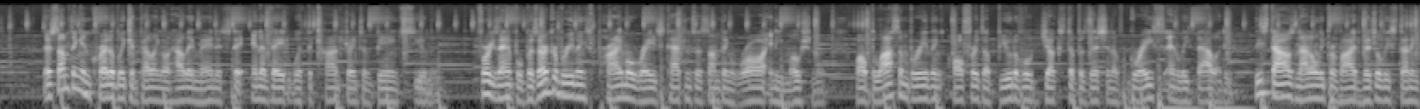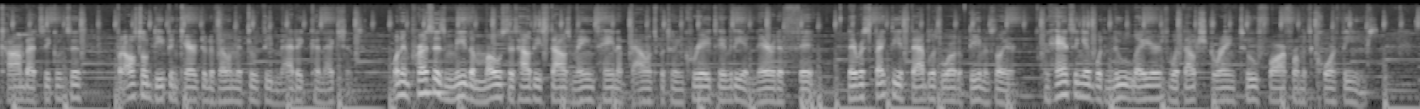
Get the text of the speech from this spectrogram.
There's something incredibly compelling on how they manage to innovate with the constraints of being human. For example, Berserker Breathing's primal rage taps into something raw and emotional, while Blossom Breathing offers a beautiful juxtaposition of grace and lethality. These styles not only provide visually stunning combat sequences, but also deepen character development through thematic connections. What impresses me the most is how these styles maintain a balance between creativity and narrative fit. They respect the established world of Demon Slayer, enhancing it with new layers without straying too far from its core themes.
